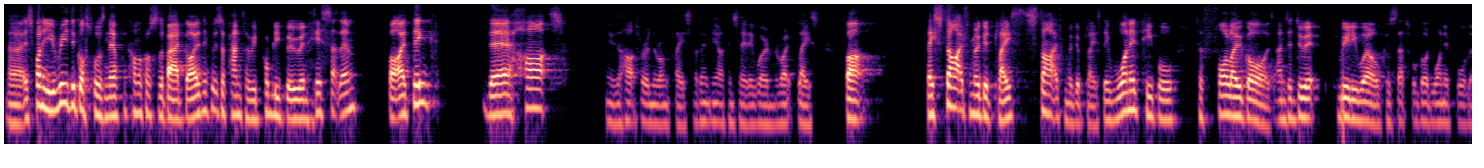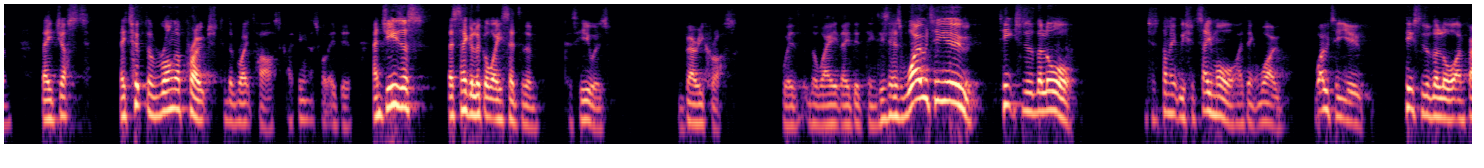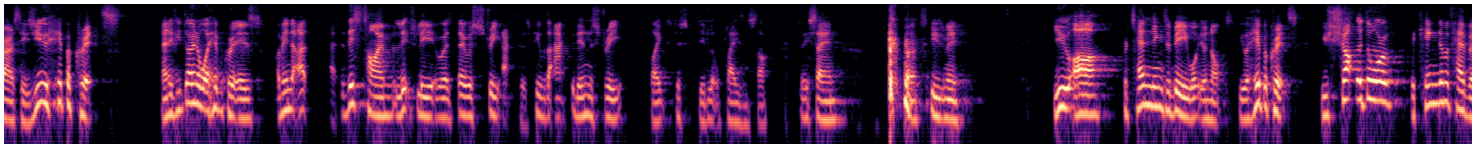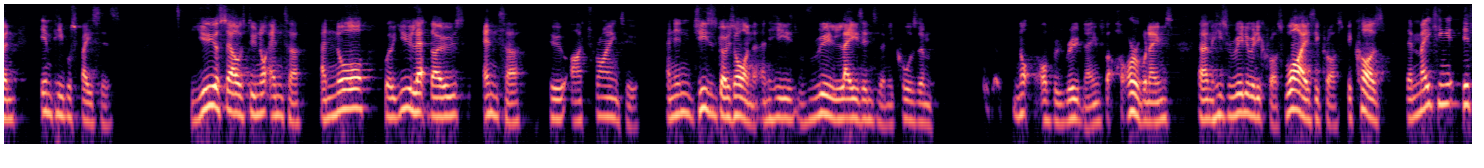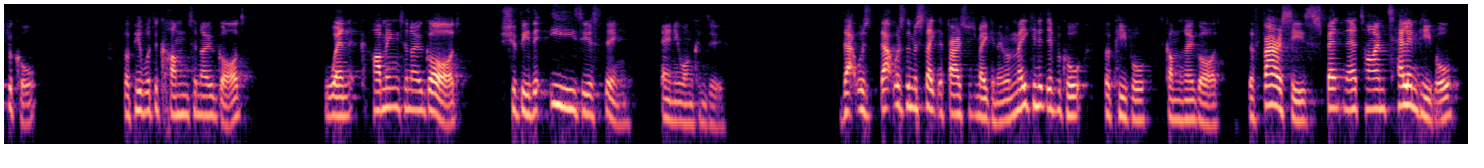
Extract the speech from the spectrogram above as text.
Uh, it's funny, you read the Gospels and they often come across as the bad guys. If it was a panto, we'd probably boo and hiss at them. But I think their hearts, maybe the hearts were in the wrong place. I don't think I can say they were in the right place. But they started from a good place, started from a good place. They wanted people to follow God and to do it really well because that's what God wanted for them. They just they took the wrong approach to the right task. I think that's what they did. And Jesus, let's take a look at what he said to them because he was very cross with the way they did things. He says, "Woe to you, teachers of the law." Which is something we should say more. I think, "Woe, woe to you, teachers of the law and Pharisees, you hypocrites." And if you don't know what hypocrite is, I mean, at, at this time, literally, it was there were street actors, people that acted in the street, like just did little plays and stuff. So he's saying, excuse me, you are pretending to be what you're not. You are hypocrites. You shut the door of the kingdom of heaven in people's faces. You yourselves do not enter, and nor will you let those enter who are trying to. And then Jesus goes on and he really lays into them. He calls them not obviously rude names, but horrible names. Um, he's really, really cross. Why is he cross? Because they're making it difficult for people to come to know God when coming to know God should be the easiest thing anyone can do. That was that was the mistake the Pharisees were making. They were making it difficult for people to come to know God. The Pharisees spent their time telling people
